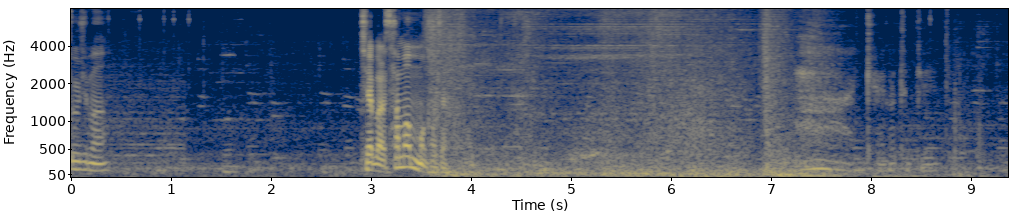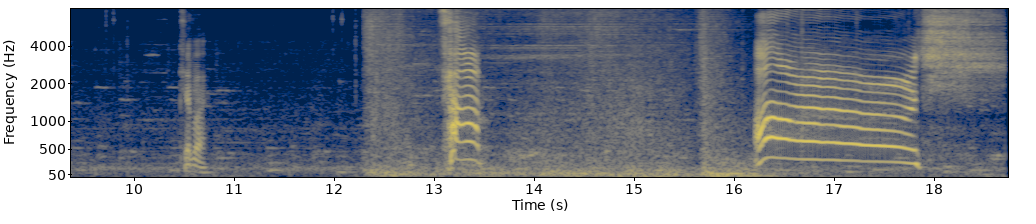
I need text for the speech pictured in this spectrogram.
쫄지마. 제발 3원만 가자 제발 3 아, 씨.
